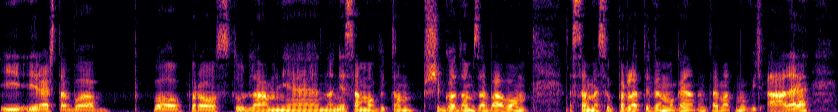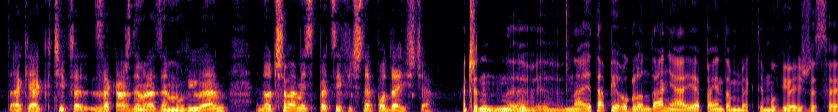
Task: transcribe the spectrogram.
i, i reszta była po prostu dla mnie no, niesamowitą przygodą, zabawą. Same superlatywy mogę na ten temat mówić, ale tak jak ci za każdym razem mówiłem, no trzeba mieć specyficzne podejście. Znaczy, na etapie oglądania, ja pamiętam, jak ty mówiłeś, że sobie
